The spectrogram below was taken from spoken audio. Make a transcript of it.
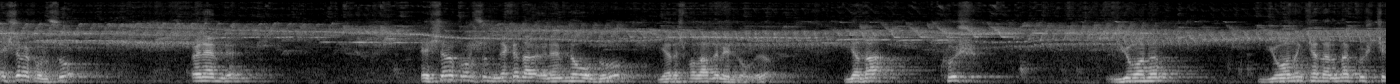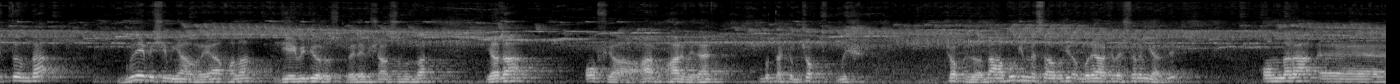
eşleme konusu önemli. Eşleme konusunun ne kadar önemli olduğu yarışmalarda belli oluyor. Ya da kuş yuvanın yuvanın kenarında kuş çıktığında bu ne biçim yavru ya falan diyebiliyoruz. Böyle bir şansımız var. Ya da of ya har- harbiden bu takım çok tutmuş. Çok güzel. Daha bugün mesela bugün buraya arkadaşlarım geldi. Onlara eee,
